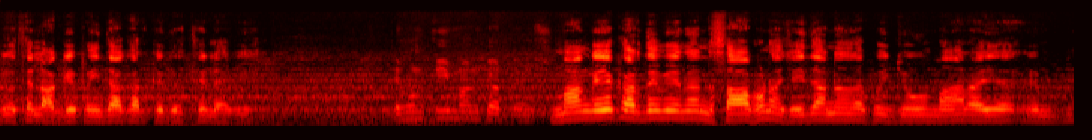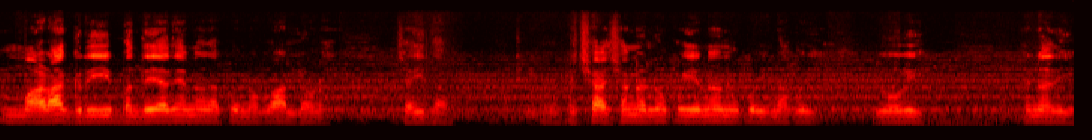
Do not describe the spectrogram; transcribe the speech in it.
ਵੀ ਉੱਥੇ ਲਾਗੇ ਪੈਂਦਾ ਕਰਕੇ ਤੇ ਉੱਥੇ ਲੈ ਗਏ। ਤੇ ਹੁਣ ਕੀ ਮੰਗ ਕਰਦੇ ਹੋ ਤੁਸੀਂ? ਮੰਗ ਇਹ ਕਰਦੇ ਵੀ ਇਹਨਾਂ ਨੂੰ ਇਨਸਾਫ ਹੋਣਾ ਚਾਹੀਦਾ ਇਹਨਾਂ ਦਾ ਕੋਈ ਜੋ ਮਹਾਰਾਜ ਅਹ, ਮਾੜਾ ਗਰੀਬ ਬੰਦੇ ਆ ਤੇ ਇਹਨਾਂ ਦਾ ਕੋਈ ਨਾ ਕੋਈ ਹੱਲ ਹੋਣਾ ਚਾਹੀਦਾ। ਪ੍ਰਸ਼ਾਸਨ ਵੱਲੋਂ ਕੋਈ ਇਹਨਾਂ ਨੂੰ ਕੋਈ ਨਾ ਕੋਈ ਜੋ ਵੀ ਇਹਨਾਂ ਦੀ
